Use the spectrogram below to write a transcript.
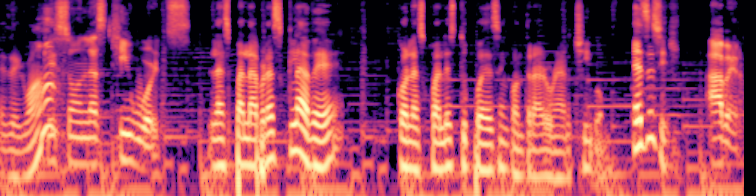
Es. ¿Qué son las keywords? Las palabras clave con las cuales tú puedes encontrar un archivo. Es decir, A ver,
